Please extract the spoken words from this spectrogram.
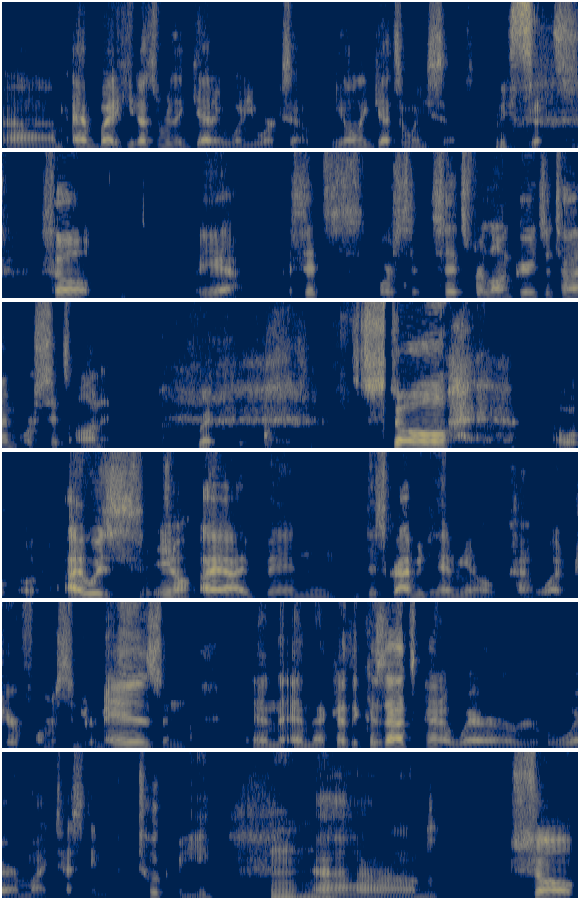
Um, and but he doesn't really get it when he works out. He only gets it when he sits. Makes sense. So, yeah, sits or si- sits for long periods of time or sits on it. Right. So, I was, you know, I, I've been describing to him, you know, kind of what piriformis syndrome is and and and that kind of because that's kind of where where my testing took me. Mhm. Um, so,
